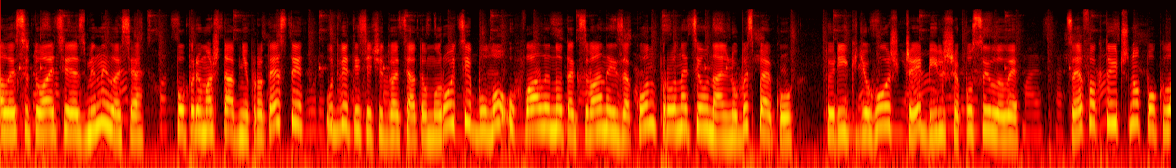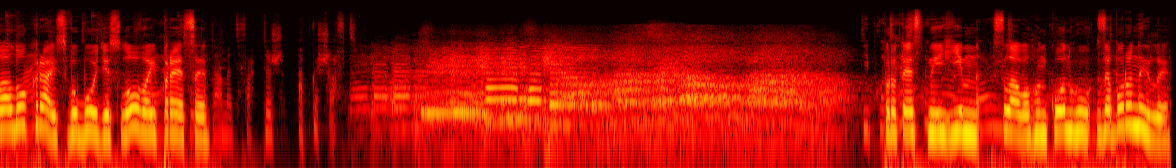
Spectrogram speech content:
Але ситуація змінилася. Попри масштабні протести, у 2020 році було ухвалено так званий закон про національну безпеку. Торік його ще більше посилили. Це фактично поклало край свободі слова і преси. Протестний гімн Слава Гонконгу заборонили.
